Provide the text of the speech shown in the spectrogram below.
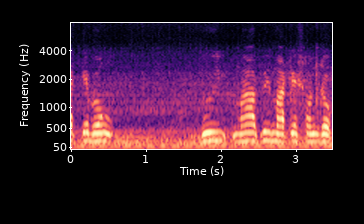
এক এবং দুই মাহফিল মাঠে সংযোগ।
